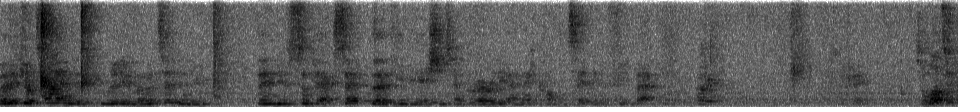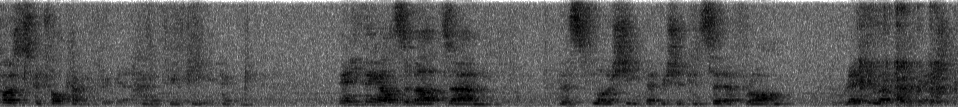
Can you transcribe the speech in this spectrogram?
But if your time is really limited, and you, then you simply accept the deviation temporarily and then compensate in a feedback mode. Okay. Okay. So lots of process control coming through here, 3P. Anything else about um, this flow sheet that we should consider from regular operation?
